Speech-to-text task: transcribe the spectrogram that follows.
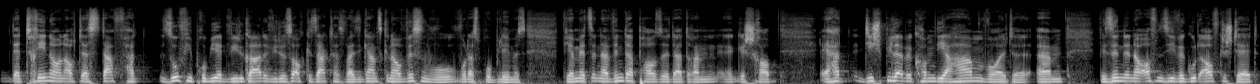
der Trainer und auch der Staff hat so viel probiert, wie du gerade, wie du es auch gesagt hast, weil sie ganz genau wissen, wo, wo das Problem ist. Wir haben jetzt in der Winterpause da dran äh, geschraubt. Er hat die Spieler bekommen, die er haben wollte. Ähm, wir sind in der Offensive gut aufgestellt.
